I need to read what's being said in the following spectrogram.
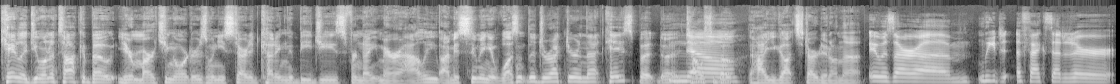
Kayla, do you want to talk about your marching orders when you started cutting the BGs for Nightmare Alley? I'm assuming it wasn't the director in that case, but uh, No. tell us about how you got started on that. It was our um, lead effects editor,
